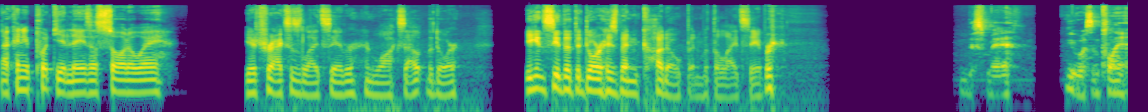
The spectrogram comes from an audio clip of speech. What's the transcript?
Now, can you put your laser sword away? He retracts his lightsaber and walks out the door. You can see that the door has been cut open with the lightsaber. this man, he wasn't playing.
